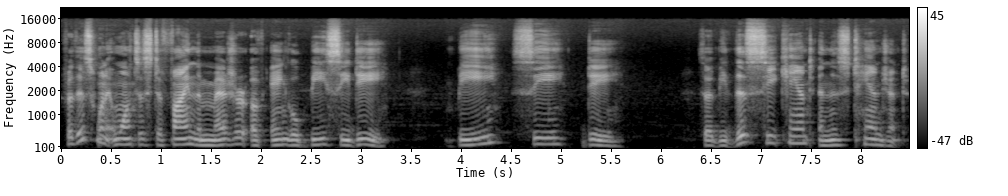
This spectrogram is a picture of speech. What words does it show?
For this one, it wants us to find the measure of angle BCD. BCD. So it'd be this secant and this tangent.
